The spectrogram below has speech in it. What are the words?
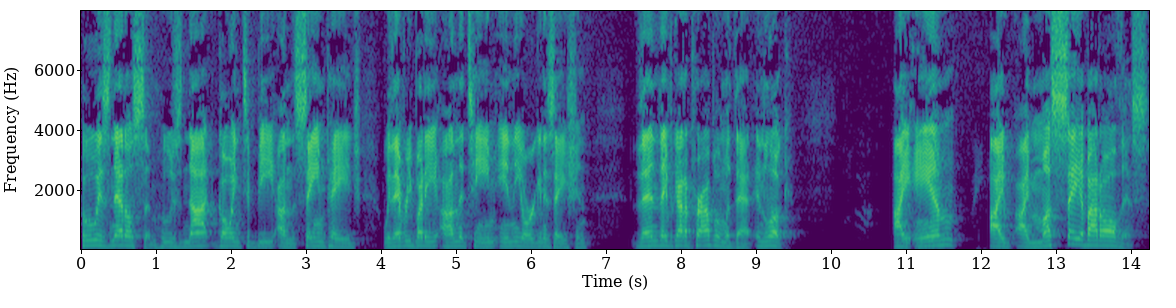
who is nettlesome, who's not going to be on the same page with everybody on the team in the organization, then they've got a problem with that. And look, I am, I, I must say about all this,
